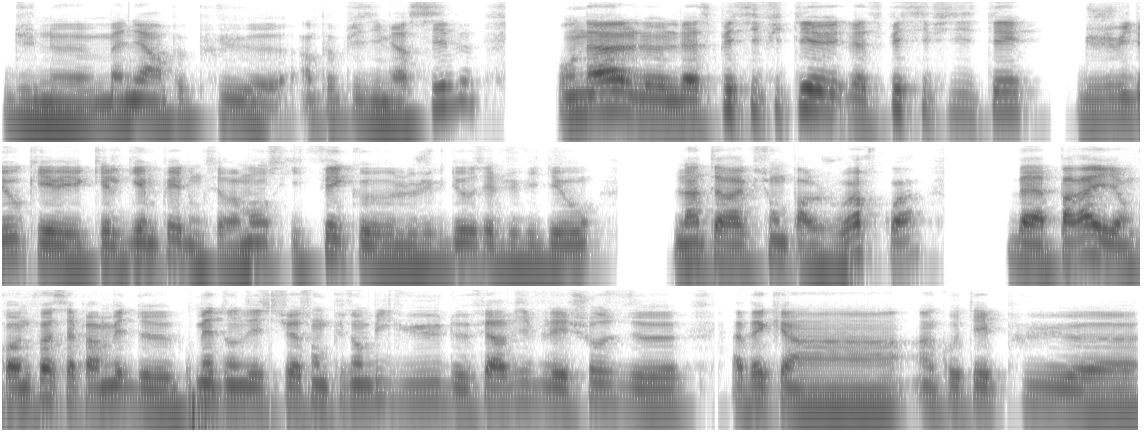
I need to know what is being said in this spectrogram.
d'une manière un peu plus, un peu plus immersive. On a la, spécificité, la spécificité du jeu vidéo qui est, le gameplay, donc c'est vraiment ce qui fait que le jeu vidéo c'est le jeu vidéo, l'interaction par le joueur, quoi. Bah, pareil, encore une fois, ça permet de mettre dans des situations plus ambiguës, de faire vivre les choses de, avec un, un côté plus. Euh,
